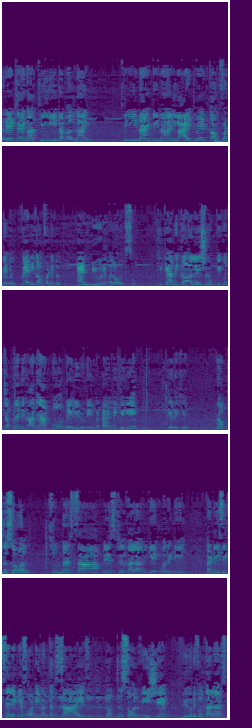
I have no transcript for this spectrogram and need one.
रेट जाएगा three double nine. Three ninety nine light weight comfortable very comfortable and durable also ठीक है अभी गर्लिश लुक की कुछ चप्पलें दिखा दें आपको डेली रूटीन में पहनने के लिए? ये देखिए डॉक्टर सोल सुंदर सा पेस्टल कलर ये क्वालिटी 36 से लेके 41 तक size doctor sole V shape beautiful colours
